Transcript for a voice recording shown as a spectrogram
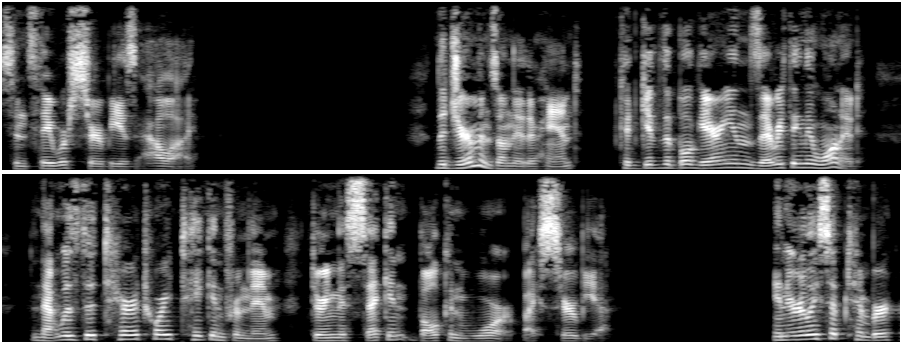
since they were Serbia's ally. The Germans, on the other hand, could give the Bulgarians everything they wanted, and that was the territory taken from them during the Second Balkan War by Serbia. In early September,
